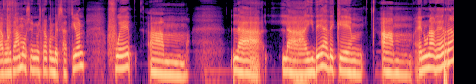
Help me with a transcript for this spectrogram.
abordamos en nuestra conversación fue la, idea de que en una guerra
